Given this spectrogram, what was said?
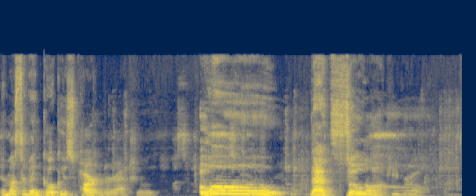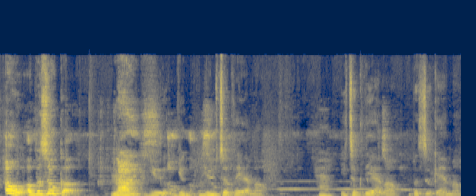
It must have been Goku's partner, actually. Oh, Oh! that's so oh. lucky, bro. Oh, a bazooka! Nice. You you you took the ammo. Hmm? You took the ammo. Bazooka ammo.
